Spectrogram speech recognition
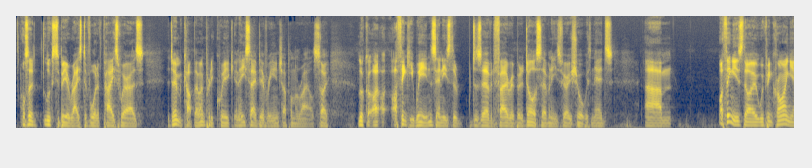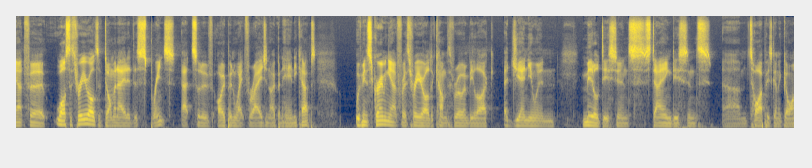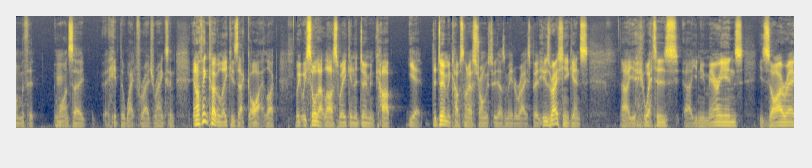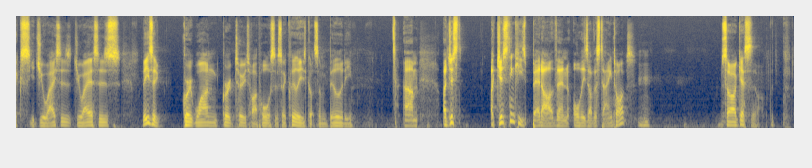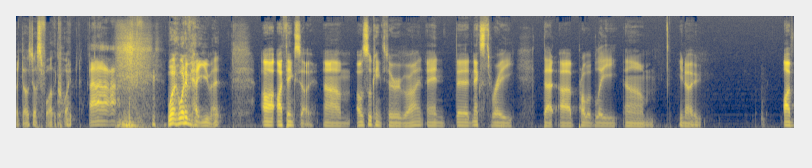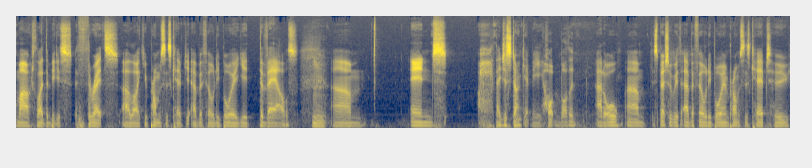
Also, looks to be a race devoid of pace, whereas the Doomben Cup they went pretty quick, and he saved every inch up on the rails. So, look, I, I- think he wins, and he's the deserved favourite. But a dollar seventy is very short with Ned's. Um, my thing is though, we've been crying out for whilst the three year olds have dominated the sprints at sort of open weight for age and open handicaps, we've been screaming out for a three year old to come through and be like a genuine middle distance, staying distance um, type who's going to go on with it once they hit the weight for age ranks. And and I think Kovalik is that guy. Like we, we saw that last week in the Doomben Cup. Yeah, the Doomben Cup's not our strongest 2,000 meter race, but he was racing against uh, your Huetors, uh, your Numerians, your Zyrex, your Duases. These are Group One, Group Two type horses. So clearly he's got some ability. Um, I just, I just think he's better than all these other staying types. So I guess that does justify the quote. Ah. what, what about you, mate? Uh, I think so. Um, I was looking through, right, and the next three that are probably, um, you know, I've marked like the biggest threats are like your promises kept, your Aberfeldy boy, your the vows, um, and oh, they just don't get me hot and bothered at all. Um, especially with Aberfeldy boy and promises kept, who,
